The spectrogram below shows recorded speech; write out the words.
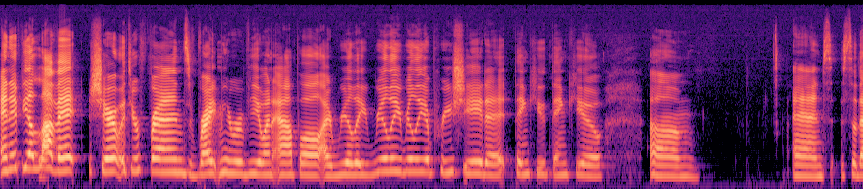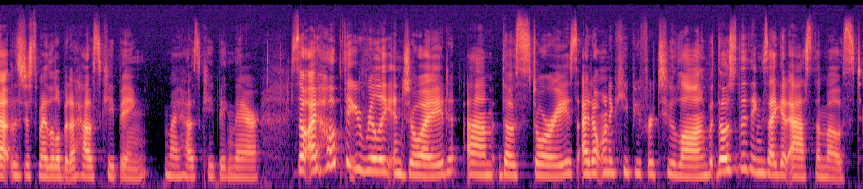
And if you love it, share it with your friends, write me a review on Apple. I really, really, really appreciate it. Thank you, thank you. Um, And so that was just my little bit of housekeeping, my housekeeping there. So I hope that you really enjoyed um, those stories. I don't want to keep you for too long, but those are the things I get asked the most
